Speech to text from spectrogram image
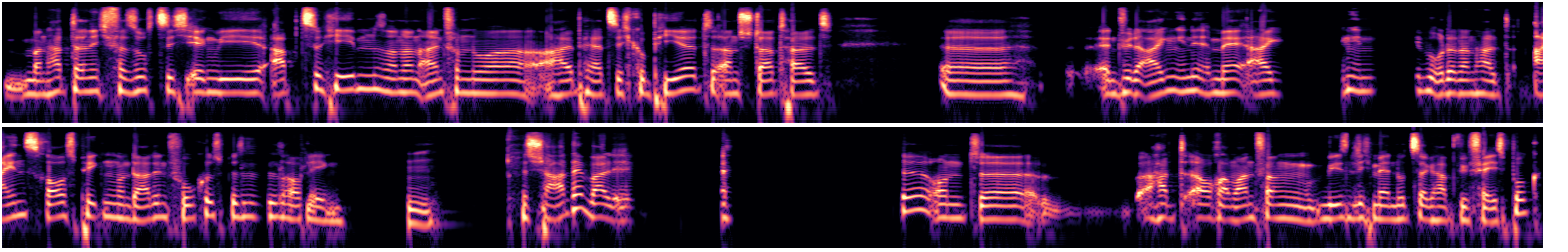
man hat da nicht versucht, sich irgendwie abzuheben, sondern einfach nur halbherzig kopiert, anstatt halt äh, entweder Eigeninitiative oder dann halt eins rauspicken und da den Fokus ein bisschen drauf legen. Hm. Das ist schade, weil und äh, hat auch am Anfang wesentlich mehr Nutzer gehabt wie Facebook.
